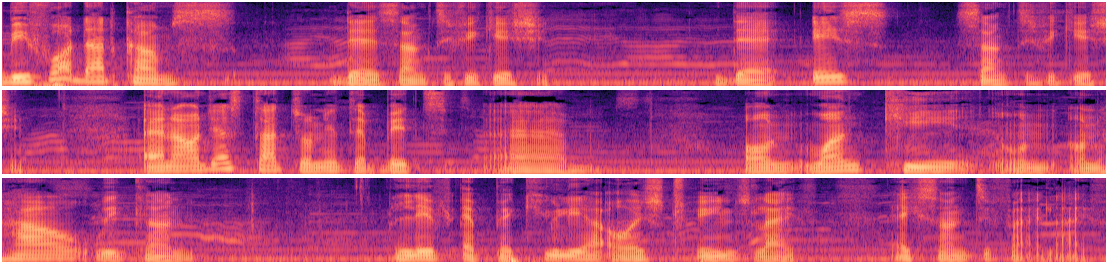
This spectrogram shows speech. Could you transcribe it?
Before that comes the sanctification. There is sanctification. And I'll just touch on it a bit um, on one key on, on how we can live a peculiar or a strange life, a sanctified life.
